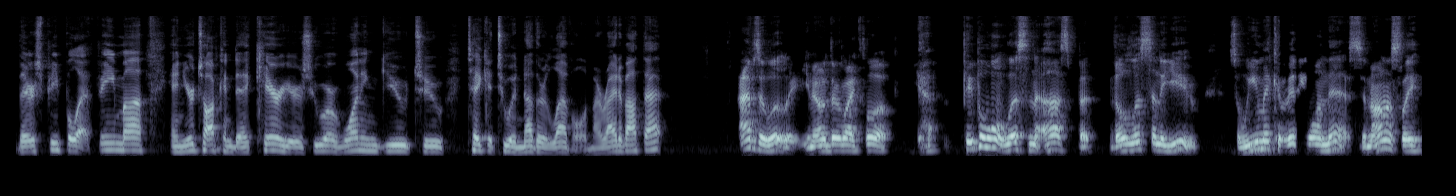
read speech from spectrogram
There's people at FEMA, and you're talking to carriers who are wanting you to take it to another level. Am I right about that? Absolutely. You know, they're like, look, people won't listen to us, but they'll listen to you. So will you mm-hmm. make a video on this? And honestly,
